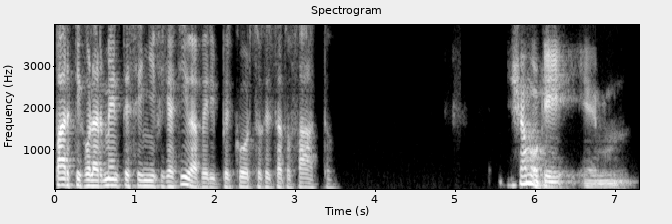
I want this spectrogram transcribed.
particolarmente significativa per il percorso che è stato fatto? Diciamo che ehm,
